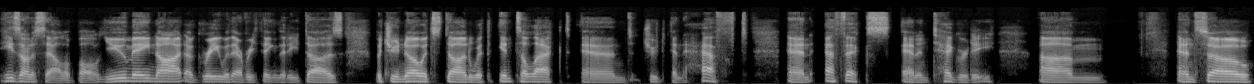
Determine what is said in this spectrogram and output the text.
He's unassailable. You may not agree with everything that he does, but you know it's done with intellect and and heft and ethics and integrity. Um, and so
